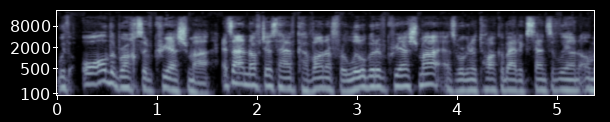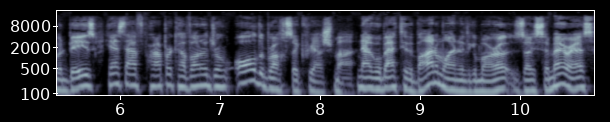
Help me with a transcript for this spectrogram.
with all the brachas of kriyashma. It's not enough just to have kavana for a little bit of kriyashma, as we're going to talk about extensively on Omid Beis. He has to have proper kavana during all the brachas of kriyashma. Now go back to the bottom line of the Gemara, Zaisameres.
